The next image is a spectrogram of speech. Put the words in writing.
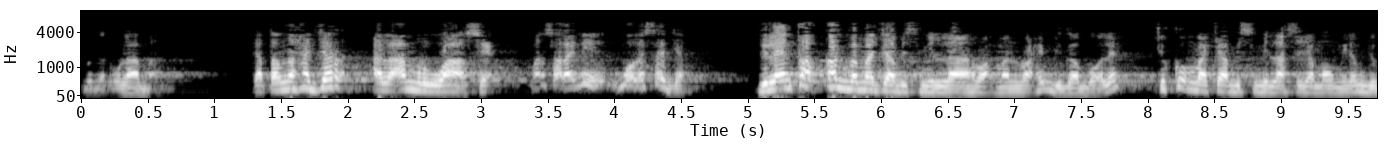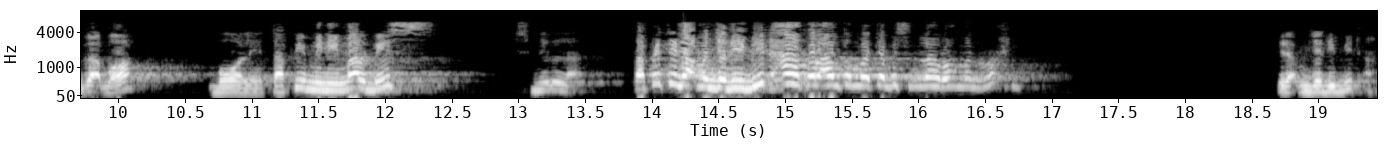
Sebagian ulama. Kata Ibnu Hajar, al-amru wasi'. Masalah ini boleh saja. Dilengkapkan membaca bismillahirrahmanirrahim juga boleh. Cukup membaca bismillah saja mau minum juga boleh boleh. Tapi minimal bis Bismillah. Tapi tidak menjadi bid'ah kalau antum baca Bismillahirrahmanirrahim. Tidak menjadi bid'ah.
